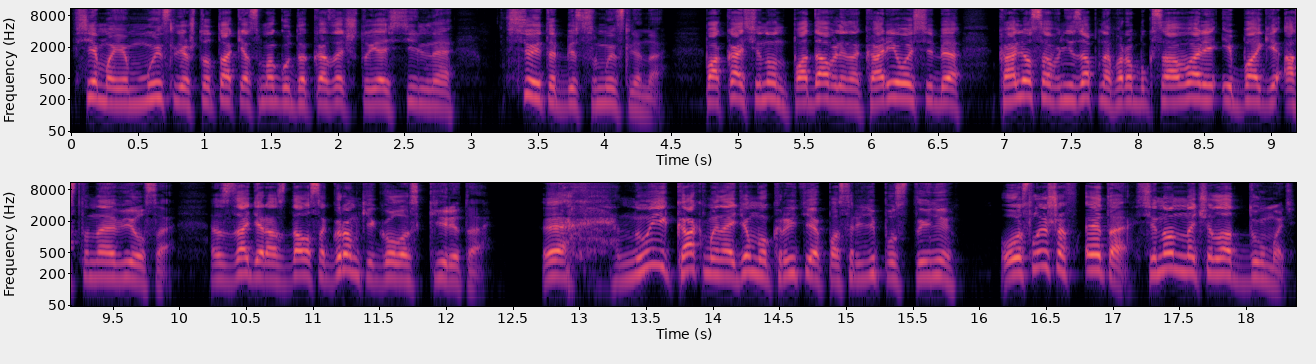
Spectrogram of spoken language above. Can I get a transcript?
все мои мысли, что так я смогу доказать, что я сильная, все это бессмысленно. Пока Синон подавленно корила себя, колеса внезапно пробуксовали и баги остановился. Сзади раздался громкий голос Кирита. «Эх, ну и как мы найдем укрытие посреди пустыни?» Услышав это, Синон начала думать.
